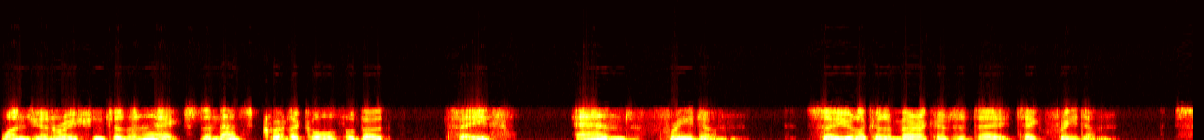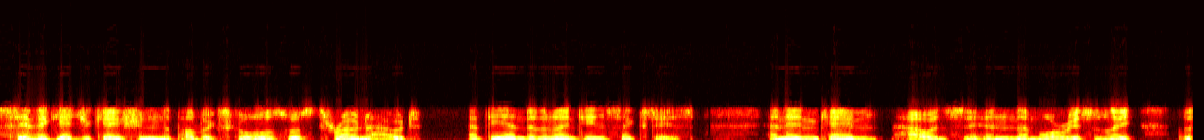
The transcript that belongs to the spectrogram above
one generation to the next. And that's critical for both faith and freedom. So you look at America today, take freedom. Civic education in the public schools was thrown out at the end of the 1960s. And then came Howard Zinn, and more recently, the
